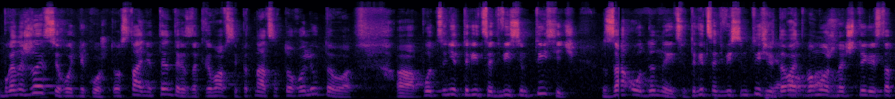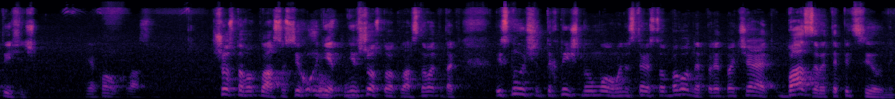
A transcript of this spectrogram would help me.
Бронежилет сьогодні коштує. Останній тендер закривався 15 лютого по ціні 38 тисяч за одиницю. 38 тисяч, давайте помножимо на 400 тисяч. Якого класу? Шостого класу. Сьогодні Шостого. ні, не шостого класу. Давайте так. Існуючі технічні умови Міністерства оборони передбачають базовий та підсилений.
